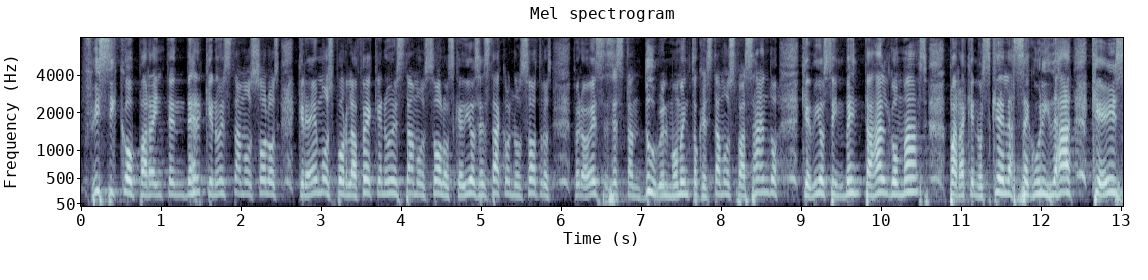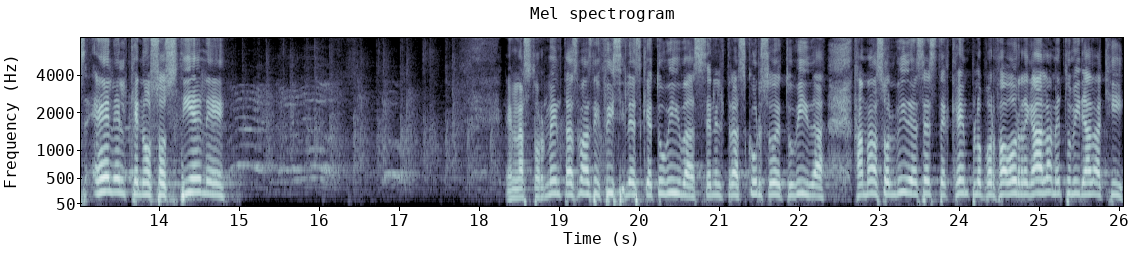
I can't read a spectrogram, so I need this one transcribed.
físico para entender que no estamos solos. Creemos por la fe que no estamos solos, que Dios está con nosotros. Pero a veces es tan duro el momento que estamos pasando que Dios inventa algo más para que nos quede la seguridad que es Él el que nos sostiene. En las tormentas más difíciles que tú vivas en el transcurso de tu vida. Jamás olvides este ejemplo, por favor, regálame tu mirada aquí.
